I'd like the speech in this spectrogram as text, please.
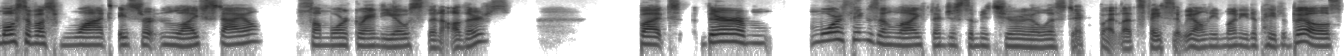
most of us want a certain lifestyle, some more grandiose than others. But there are more things in life than just the materialistic. But let's face it, we all need money to pay the bills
